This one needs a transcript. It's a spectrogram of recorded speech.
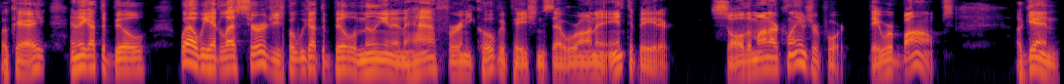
Okay. And they got the bill. Well, we had less surgeries, but we got the bill a million and a half for any COVID patients that were on an intubator. Saw them on our claims report. They were bombs. Again,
